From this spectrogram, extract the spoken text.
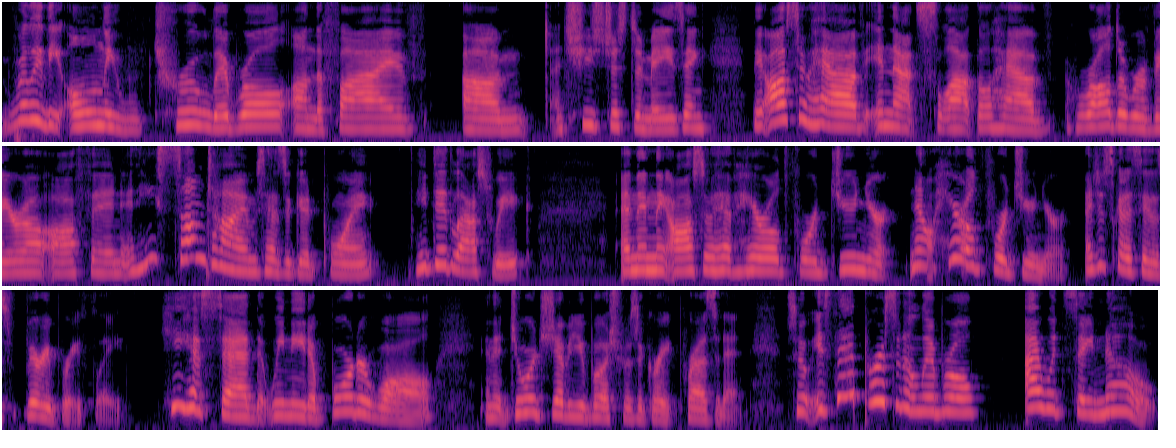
really the only true liberal on the five. Um, and she's just amazing. They also have in that slot, they'll have Geraldo Rivera often, and he sometimes has a good point. He did last week. And then they also have Harold Ford Jr. Now, Harold Ford Jr., I just got to say this very briefly. He has said that we need a border wall and that George W. Bush was a great president. So is that person a liberal? I would say no.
